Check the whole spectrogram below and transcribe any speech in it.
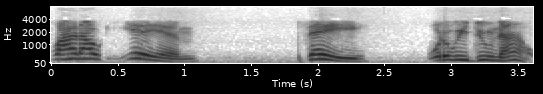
flat out hear him say, "What do we do now?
